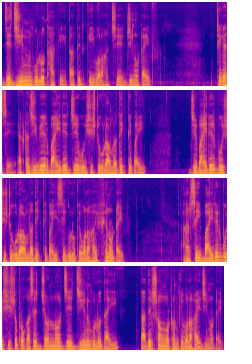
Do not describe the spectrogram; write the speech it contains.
যে জিনগুলো থাকে, তাদেরকেই বলা হচ্ছে জিনোটাইপ ঠিক আছে? একটা জীবের বাইরের যে বৈশিষ্ট্যগুলো আমরা দেখতে পাই যে বাইরের বৈশিষ্ট্যগুলো আমরা দেখতে পাই, সেগুলোকে বলা হয় ফেনোটাইপ আর সেই বাইরের বৈশিষ্ট্য প্রকাশের জন্য যে জিনগুলো দায়ী, তাদের সংগঠনকে বলা হয় জিনোটাইপ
